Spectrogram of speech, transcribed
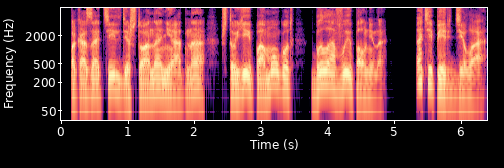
— показать Тильде, что она не одна, что ей помогут, была выполнена. А теперь дела.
